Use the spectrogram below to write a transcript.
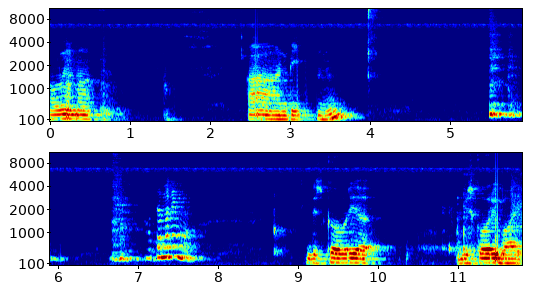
అవునన్నా ఆ, ఆంటీ. డిస్కవరీ డిస్కవరీ బాయ్.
